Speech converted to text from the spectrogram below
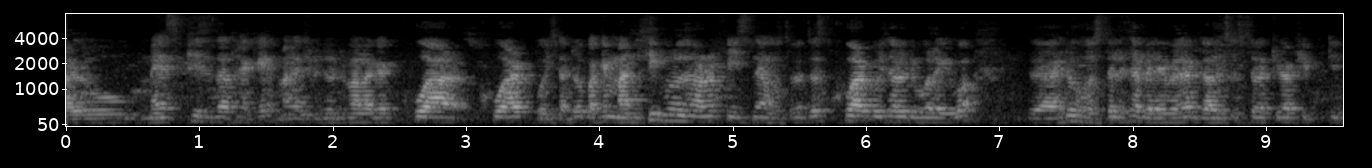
আৰু মেচ ফিজ এটা থাকে মানে যিটো তোমালোকে খোৱাৰ খোৱাৰ পইচাটো বাকী মান্থলি কোনো ধৰণৰ ফিজ নাই হোষ্টেলত জাষ্ট খোৱাৰ পইচাটো দিব লাগিব। সেইটো হোষ্টেল হিচাপে বেলেগ বেলেগ গাৰ্লছ হোষ্টেলত কিবা ফিফটিন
